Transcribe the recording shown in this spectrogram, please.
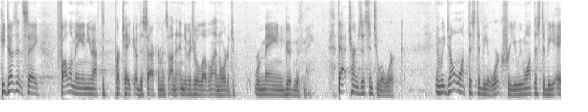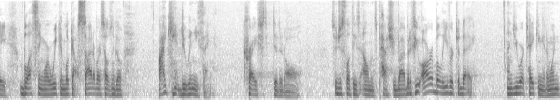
He doesn't say, Follow me, and you have to partake of the sacraments on an individual level in order to remain good with me. That turns this into a work. And we don't want this to be a work for you. We want this to be a blessing where we can look outside of ourselves and go, I can't do anything. Christ did it all. So just let these elements pass you by. But if you are a believer today and you are taking it, and when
